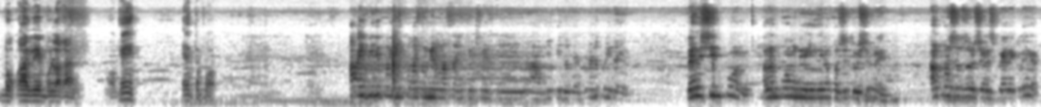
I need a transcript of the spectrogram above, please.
Bukawi, Bulacan. Okay? Ito po. Ah, I believe po hindi po kayo pumirma sa impeachment ni ah, VP Duterte. Ano po yung dahilan? Very simple. Alam ko ang hinihingi ng Constitution eh. Ang Constitution is very clear.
